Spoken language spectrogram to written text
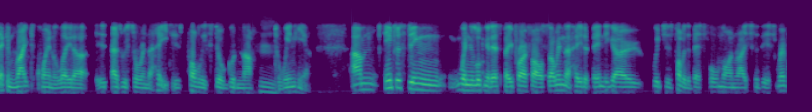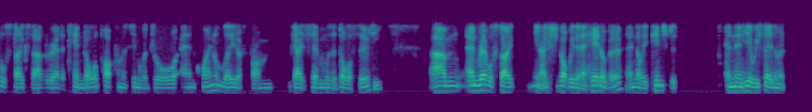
second-rate Queen Elida, as we saw in the heat, is probably still good enough Hmm. to win here. Um, interesting when you're looking at SP profile. So in the heat at Bendigo, which is probably the best form line race for this, Revelstoke's started around a ten dollar pot from a similar draw, and Queen Elida from gate seven was a dollar thirty. Um, and Revelstoke, you know, she got within a head of her and nearly pinched it. And then here we see them at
